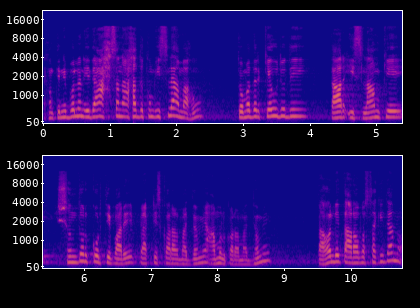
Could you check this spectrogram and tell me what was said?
এখন তিনি বললেন ঈদ আহসান আহাদুকুম ইসলাম আহু তোমাদের কেউ যদি তার ইসলামকে সুন্দর করতে পারে প্র্যাকটিস করার মাধ্যমে, আমল করার মাধ্যমে, তাহলে তার অবস্থা কি জানো?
